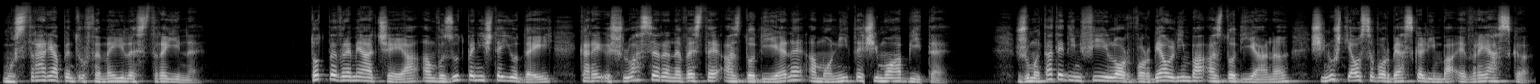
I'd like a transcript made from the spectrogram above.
Mustrarea pentru femeile străine Tot pe vremea aceea am văzut pe niște iudei care își luaseră neveste azdodiene, amonite și moabite. Jumătate din fiii lor vorbeau limba azdodiană și nu știau să vorbească limba evreiască.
